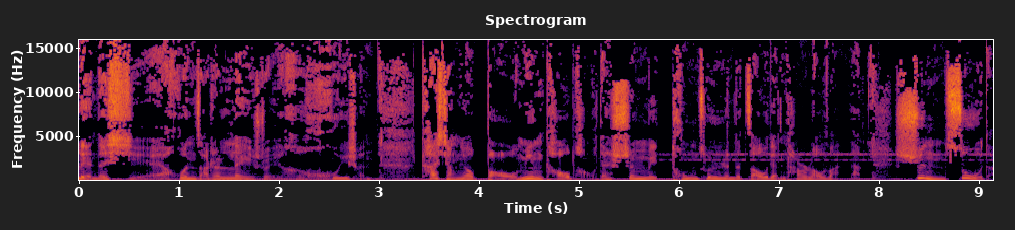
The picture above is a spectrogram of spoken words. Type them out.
脸的血混杂着泪水和灰尘。他想要保命逃跑，但身为同村人的早点摊老板呢，迅速的，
